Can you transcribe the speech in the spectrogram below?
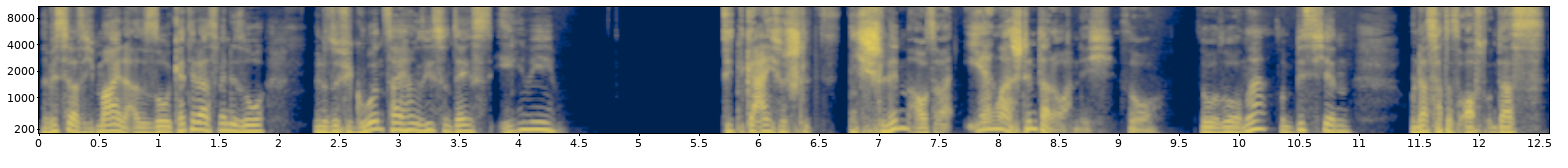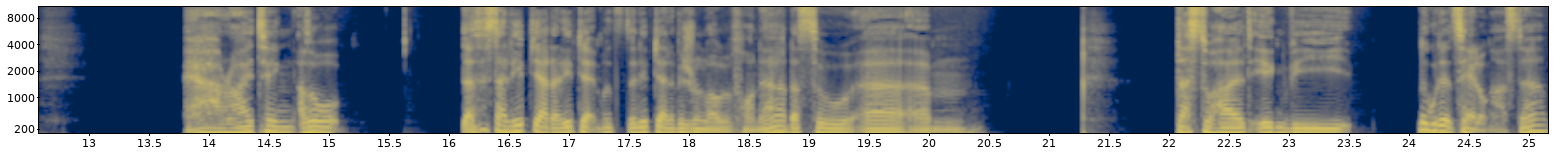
dann wisst ihr, was ich meine. Also so, kennt ihr das, wenn du so, wenn du so Figurenzeichnungen siehst und denkst, irgendwie sieht gar nicht so schl nicht schlimm aus, aber irgendwas stimmt da doch nicht. So. So, so, ne? So ein bisschen. Und das hat das oft. Und das, ja, Writing, also das ist, da lebt ja, da lebt ja da lebt ja der Visual Novel von, ja, dass du, äh, ähm, dass du halt irgendwie eine gute Erzählung hast, ja.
